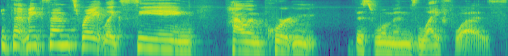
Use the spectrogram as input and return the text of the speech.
if that makes sense, right? Like seeing how important this woman's life was.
